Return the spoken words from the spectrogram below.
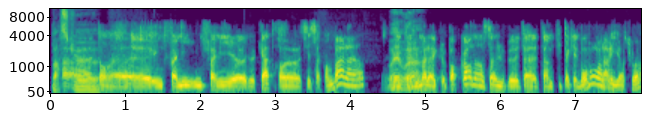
Parce ah, que. Attends, euh, une famille, une famille euh, de 4, euh, c'est 50 balles. Hein. Ouais, t'as du mal avec le popcorn, hein, t'as, as, un petit paquet de bonbons à la rigueur, tu vois.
